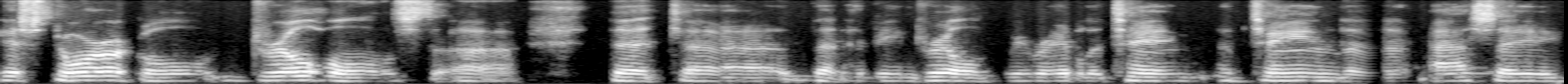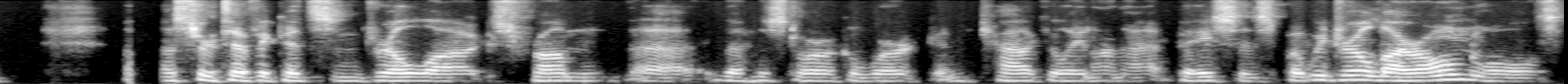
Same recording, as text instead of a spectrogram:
historical drill holes uh, that uh, that had been drilled. We were able to obtain obtain the assay uh, certificates and drill logs from uh, the historical work and calculate on that basis. But we drilled our own holes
